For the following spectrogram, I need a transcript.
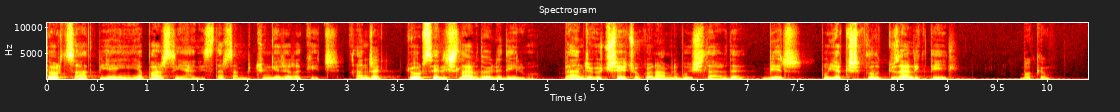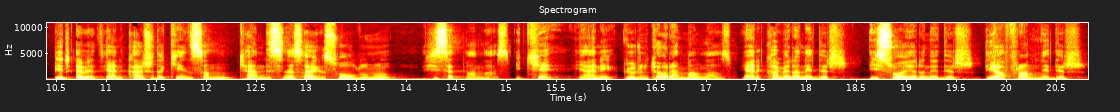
4 saat bir yayın yaparsın yani istersen bütün gece rakı iç. Ancak görsel işlerde öyle değil bu. Bence 3 şey çok önemli bu işlerde. Bir, bu yakışıklılık güzellik değil. Bakım. Bir evet yani karşıdaki insanın kendisine saygısı olduğunu hissetmen lazım. İki yani görüntü öğrenmen lazım. Yani kamera nedir? ISO ayarı nedir? Diyafram nedir?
